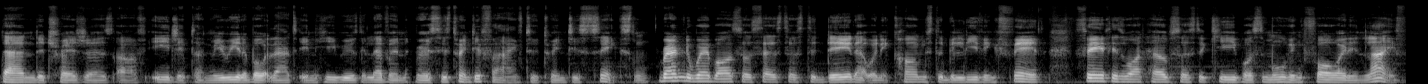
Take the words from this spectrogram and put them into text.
than the treasures of Egypt. And we read about that in Hebrews 11 verses 25 to 26. Brandy Webb also says to us today that when it comes to believing faith, faith is what helps us to keep us moving forward in life,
